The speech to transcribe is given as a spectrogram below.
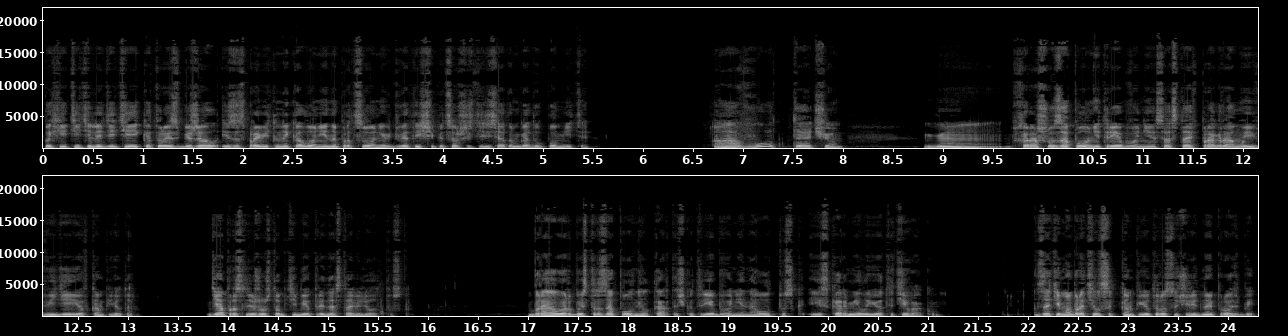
похитителя детей, который сбежал из исправительной колонии на Проционе в 2560 году, помните? А, вот ты о чем. Гм, хорошо, заполни требования, составь программу и введи ее в компьютер. Я прослежу, чтобы тебе предоставили отпуск. Брауэр быстро заполнил карточку требований на отпуск и скормил ее Тативаку. Затем обратился к компьютеру с очередной просьбой.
